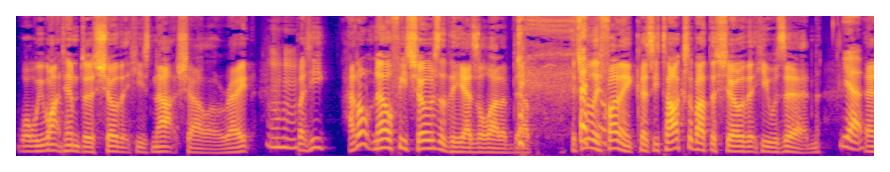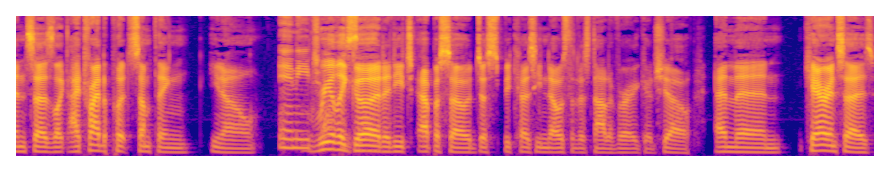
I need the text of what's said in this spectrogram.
well we want him to show that he's not shallow right Mhm. but he i don't know if he shows that he has a lot of depth it's really funny because he talks about the show that he was in Yeah, and says like I tried to put something you know in each really episode. good at each episode just because he knows that it's not a very good show. And then Karen says,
